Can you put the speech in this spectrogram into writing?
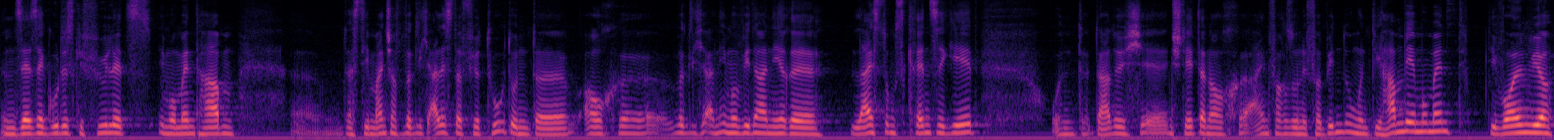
ein sehr, sehr gutes Gefühl jetzt im Moment haben, äh, dass die Mannschaft wirklich alles dafür tut und äh, auch äh, wirklich an, immer wieder an ihre Leistungsgrenze geht. Und dadurch äh, entsteht dann auch einfach so eine Verbindung und die haben wir im Moment, die wollen wir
